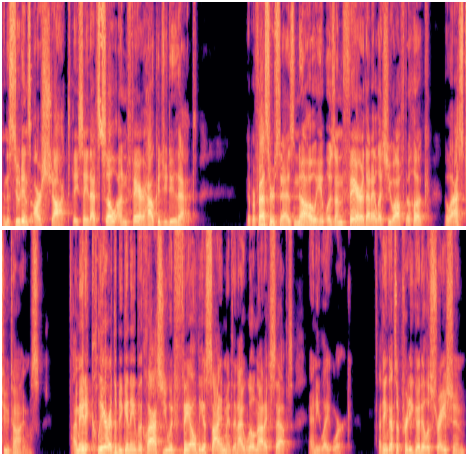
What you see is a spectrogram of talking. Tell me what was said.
And the students are shocked. They say, That's so unfair. How could you do that? The professor says, No, it was unfair that I let you off the hook the last two times. I made it clear at the beginning of the class you would fail the assignment, and I will not accept any late work. I think that's a pretty good illustration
